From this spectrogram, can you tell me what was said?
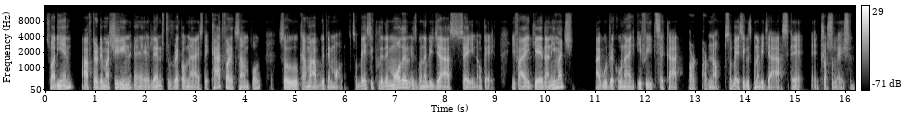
So at the end, after the machine uh, learns to recognize the cat, for example, so it will come up with a model. So basically the model is going to be just saying, okay, if I get an image, I would recognize if it's a cat or, or not. So basically it's going to be just a, a translation.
